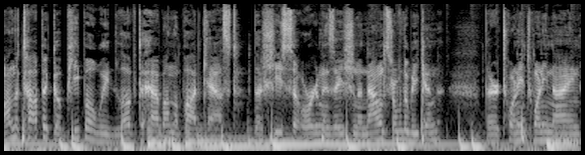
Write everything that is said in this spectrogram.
On the topic of people we'd love to have on the podcast, the Shisa organization announced over the weekend their 2029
